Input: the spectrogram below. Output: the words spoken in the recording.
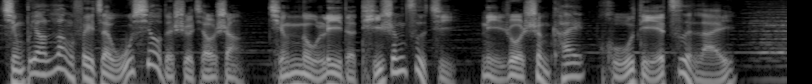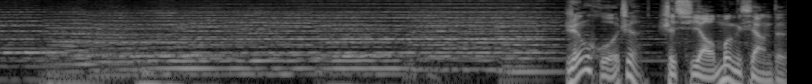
请不要浪费在无效的社交上，请努力的提升自己。你若盛开，蝴蝶自来。人活着是需要梦想的，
